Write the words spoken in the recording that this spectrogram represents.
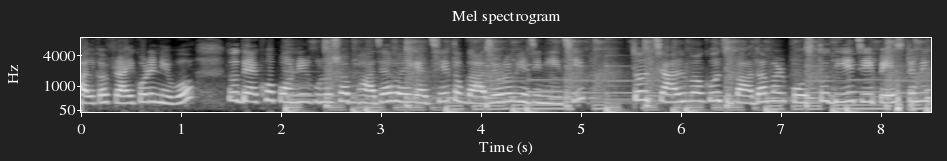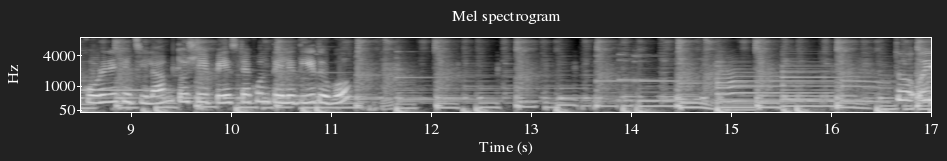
হালকা ফ্রাই করে নেব। তো দেখো, পনিরগুলো সব ভাজা হয়ে গেছে, তো গাজরও ভেজে নিয়েছি। তো চাল, মগজ, বাদাম আর পোস্ত দিয়ে যে পেস্ট আমি করে রেখেছিলাম, তো সেই পেস্ট এখন তেলে দিয়ে দেবো। তো ওই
